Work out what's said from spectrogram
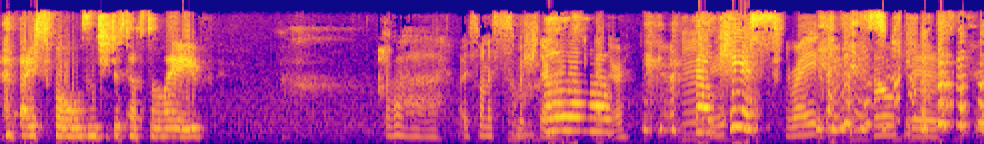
her face falls, and she just has to leave. Ah, I just want to smush their heads Ah. together. Our kiss. Right? Oh, yes.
